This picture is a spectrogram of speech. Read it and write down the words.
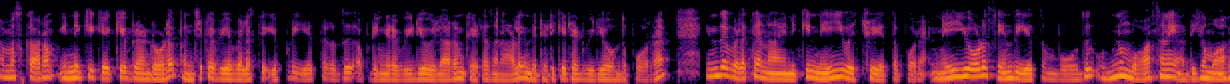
நமஸ்காரம். இன்றைக்கி கேகே பிராண்டோட பஞ்சகவிய விளக்கு எப்படி ஏற்றுறது அப்படிங்கிற வீடியோ எல்லாரும் கேட்டதுனால இந்த டெடிகேட்டட் வீடியோ வந்து போடுறேன். இந்த விளக்கை நான் இன்றைக்கி நெய் வச்சு ஏற்ற போகிறேன் நெய்யோடு சேர்ந்து ஏற்றும் போது இன்னும் வாசனை அதிகமாக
